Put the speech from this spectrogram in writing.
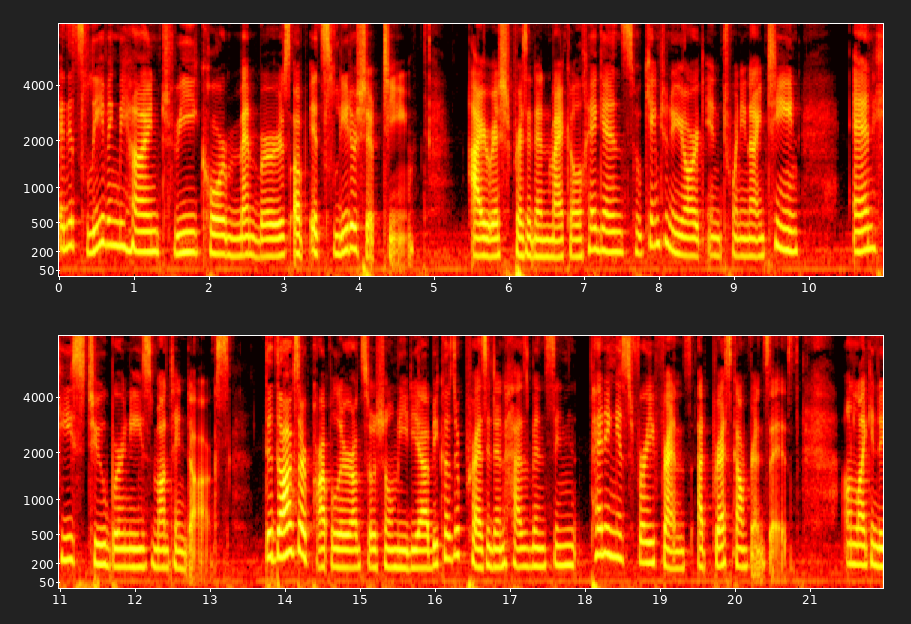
and it's leaving behind three core members of its leadership team. Irish President Michael Higgins, who came to New York in 2019, and his two Bernese mountain dogs. The dogs are popular on social media because the president has been seen petting his furry friends at press conferences. Unlike in the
